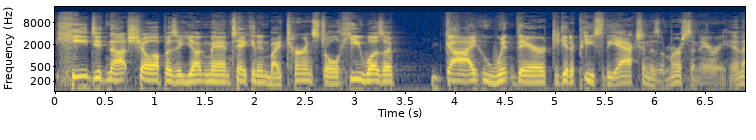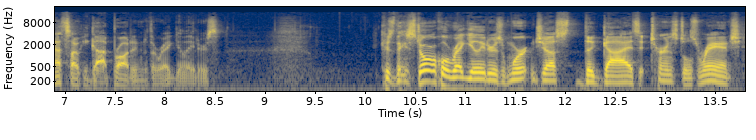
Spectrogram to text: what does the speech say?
he did not show up as a young man taken in by Turnstile. He was a guy who went there to get a piece of the action as a mercenary, and that's how he got brought into the regulators. Because the historical regulators weren't just the guys at Turnstile's ranch;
